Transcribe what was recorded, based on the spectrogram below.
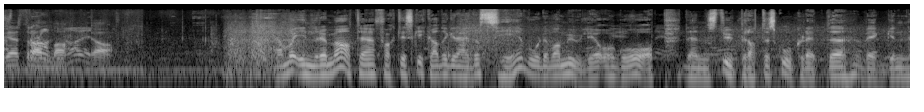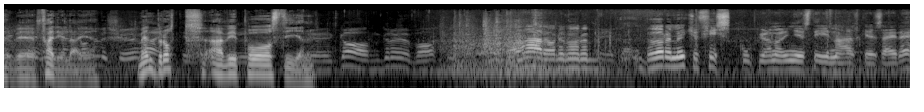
Det er stranda. Ja. Jeg må innrømme at jeg faktisk ikke hadde greid å se hvor det var mulig å gå opp den stupbratte skogkledte veggen ved ferjeleiet. Men brått er vi på stien. Ja, her har det vært, mye fisk opp gjennom denne stien her, skal jeg si det.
